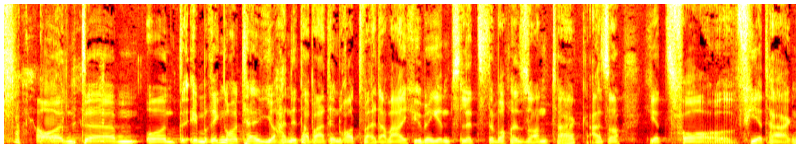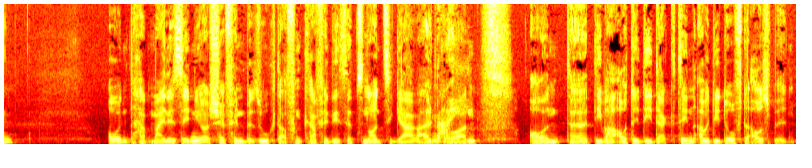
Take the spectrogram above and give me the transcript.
Und, ähm, und im Ringhotel Johanniterbad in Rottweil, da war ich übrigens letzte Woche Sonntag, also jetzt vor vier Tagen. Und habe meine Seniorchefin besucht auf einen Kaffee, die ist jetzt 90 Jahre alt Nein. geworden. Und äh, die war Autodidaktin, aber die durfte ausbilden.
